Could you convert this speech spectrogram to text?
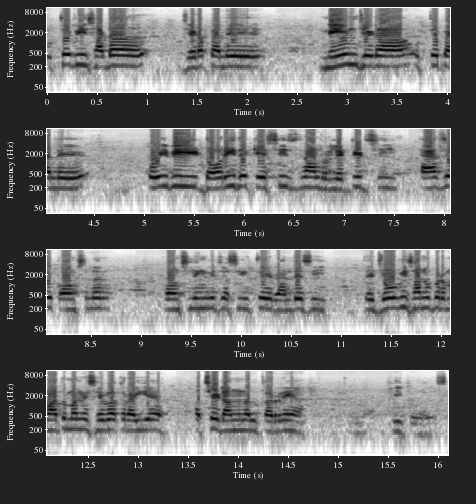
ਉੱਥੇ ਵੀ ਸਾਡਾ ਜਿਹੜਾ ਪਹਿਲੇ ਮੇਨ ਜਿਹੜਾ ਉੱਥੇ ਪਹਿਲੇ ਕੋਈ ਵੀ ਡੋਰੀ ਦੇ ਕੇਸਿਸ ਨਾਲ ਰਿਲੇਟਡ ਸੀ ਐਜ਼ ਅ ਕਾਉਂਸਲਰ ਕਾਉਂਸਲਿੰਗ ਵਿੱਚ ਅਸੀਂ ਉੱਥੇ ਰਹਿੰਦੇ ਸੀ ਤੇ ਜੋ ਵੀ ਸਾਨੂੰ ਪਰਮਾਤਮਾ ਨੇ ਸੇਵਾ ਕਰਾਈ ਹੈ, ਅੱਛੇ ਢੰਗ ਨਾਲ ਕਰ ਰਹੇ ਹਾਂ। ਠੀਕ ਹੋ ਰਿਹਾ ਸੀ।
